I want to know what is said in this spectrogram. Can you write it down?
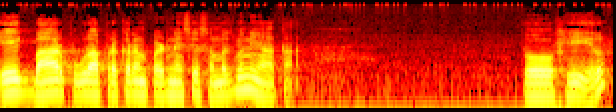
एक बार पूरा प्रकरण पढ़ने से समझ में नहीं आता। तो फिर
